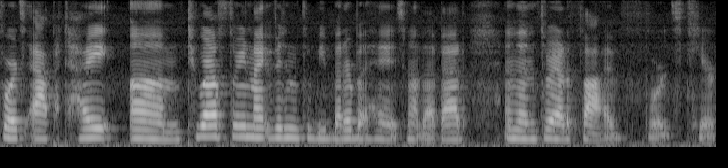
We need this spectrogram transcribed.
for its appetite. Um, two out of three night vision could be better, but hey, it's not that bad. And then three out of five for its tier.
